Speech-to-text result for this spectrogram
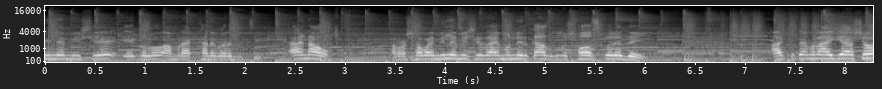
মিলেমিশে এগুলো আমরা একখানে করে দিচ্ছি। আর নাও আমরা সবাই মিলেমিশে রায়মণির কাজগুলো সহজ করে দেই। আর একটু ক্যামেরা এগিয়ে আসো।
